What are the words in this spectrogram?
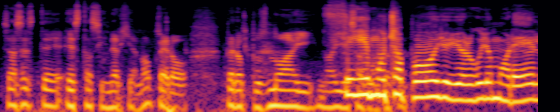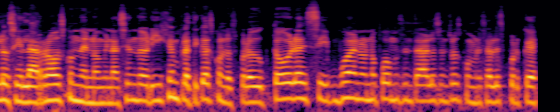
se hace este esta sinergia, ¿no? Pero pero pues no hay no hay Sí, mucho apoyo y Orgullo Morelos y el arroz con denominación de origen, platicas con los productores y bueno, no podemos entrar a los centros comerciales porque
